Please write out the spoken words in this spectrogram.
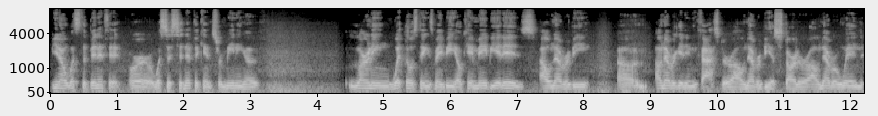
you know, what's the benefit or what's the significance or meaning of learning what those things may be? Okay, maybe it is I'll never be um, I'll never get any faster. I'll never be a starter. I'll never win,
